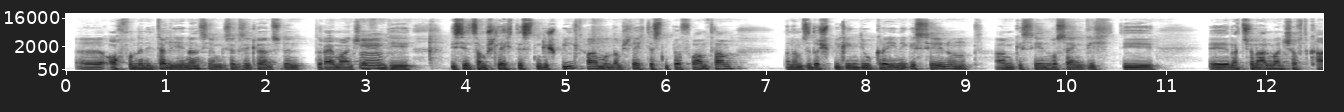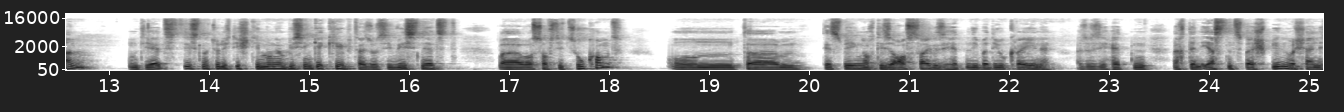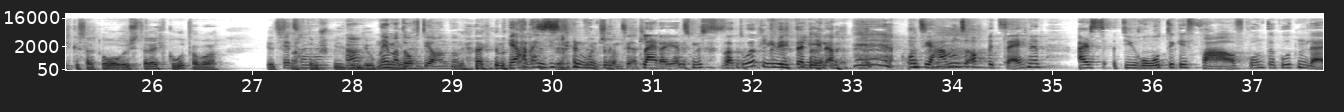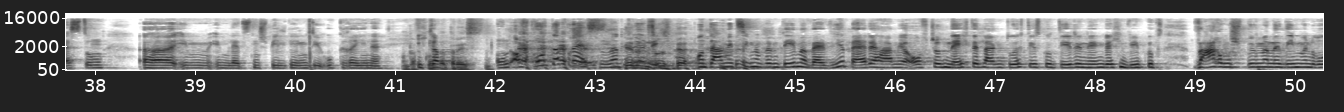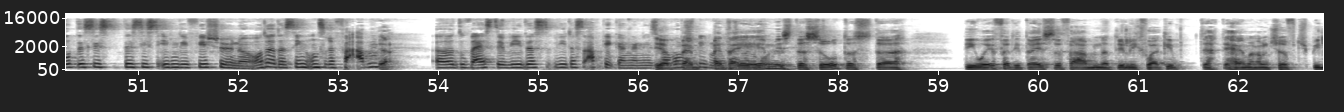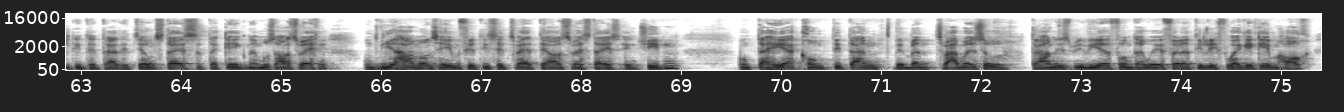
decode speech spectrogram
Äh, auch von den Italienern. Sie haben gesagt, sie gehören zu den drei Mannschaften, mhm. die bis jetzt am schlechtesten gespielt haben und am schlechtesten performt haben. Dann haben sie das Spiel gegen die Ukraine gesehen und haben gesehen, was eigentlich die äh, Nationalmannschaft kann. Und jetzt ist natürlich die Stimmung ein bisschen gekippt. Also sie wissen jetzt, äh, was auf sie zukommt. Und ähm, deswegen auch diese Aussage, sie hätten lieber die Ukraine. Also sie hätten nach den ersten zwei Spielen wahrscheinlich gesagt, oh, Österreich, gut, aber jetzt, jetzt nach dem Spiel gegen die Ukraine. Nehmen wir doch die anderen. Ja, genau. ja aber es ist kein Wunschkonzert. Leider, jetzt müssen Sie da durch, liebe Italiener. Und Sie haben uns auch bezeichnet als die rote Gefahr aufgrund der guten Leistung äh, im, im letzten Spiel gegen die Ukraine. Und aufgrund glaub, der Dressen. Und aufgrund der Dressen, natürlich. Genau. Und damit sind wir beim Thema, weil wir beide haben ja oft schon nächtelang durchdiskutiert in irgendwelchen VIP-Clubs. Warum spielen wir nicht immer in Rot? Das ist, das ist irgendwie viel schöner, oder? Das sind unsere Farben. Ja. Äh, du weißt ja, wie das, wie das abgegangen ist. Ja, Warum bei, spielt man bei der EM ist das so, dass der die UEFA die Dresserfarben natürlich vorgibt. Die Heimmannschaft spielt in den Traditionsdresser, der Gegner muss ausweichen. Und wir haben uns eben für diese zweite Ausweisdress entschieden. Und daher kommt die dann, wenn man zweimal so dran ist wie wir, von der UEFA natürlich vorgegeben auch,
